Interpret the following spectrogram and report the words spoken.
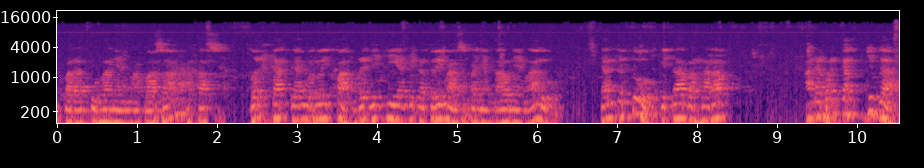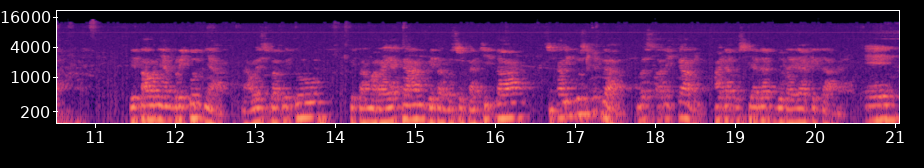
kepada Tuhan Yang Maha Kuasa atas berkat yang berlimpah, rezeki yang kita terima sepanjang tahun yang lalu. Dan tentu kita berharap ada berkat juga di tahun yang berikutnya. Nah, oleh sebab itu kita merayakan, kita bersuka cita, sekaligus juga melestarikan adat istiadat budaya kita. Eh,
